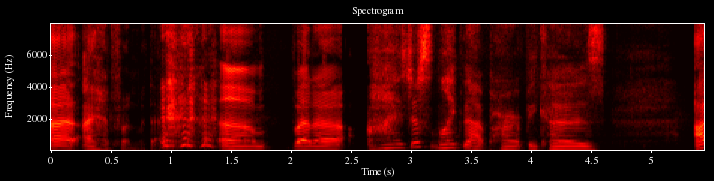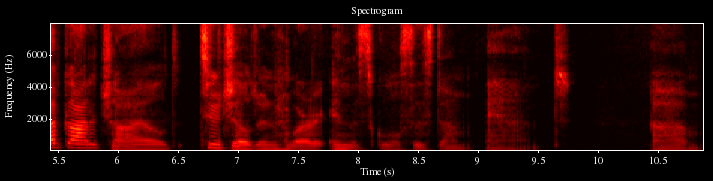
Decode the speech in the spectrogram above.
uh, I had fun with that. Um, but uh, I just like that part because I've got a child, two children who are in the school system and um,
